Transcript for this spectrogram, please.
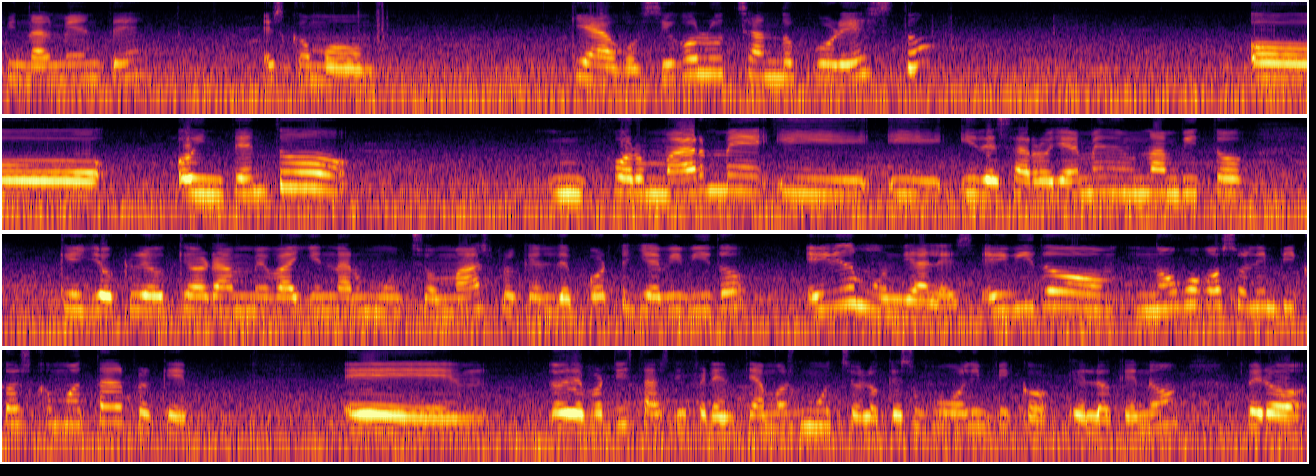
finalmente es como ¿qué hago? ¿sigo luchando por esto? o, intento formarme y, desarrollarme en un ámbito que yo creo que ahora me va a llenar mucho más porque el deporte ya he vivido, he vivido mundiales, he vivido no Juegos Olímpicos como tal porque eh, los deportistas diferenciamos mucho lo que es un Juego Olímpico que lo que no, pero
